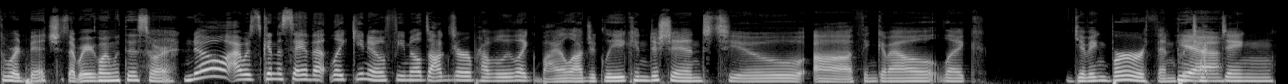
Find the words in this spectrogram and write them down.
The word bitch, is that where you're going with this? Or No, I was going to say that like, you know, female dogs are probably like biologically conditioned to uh think about like giving birth and Yeah. protecting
